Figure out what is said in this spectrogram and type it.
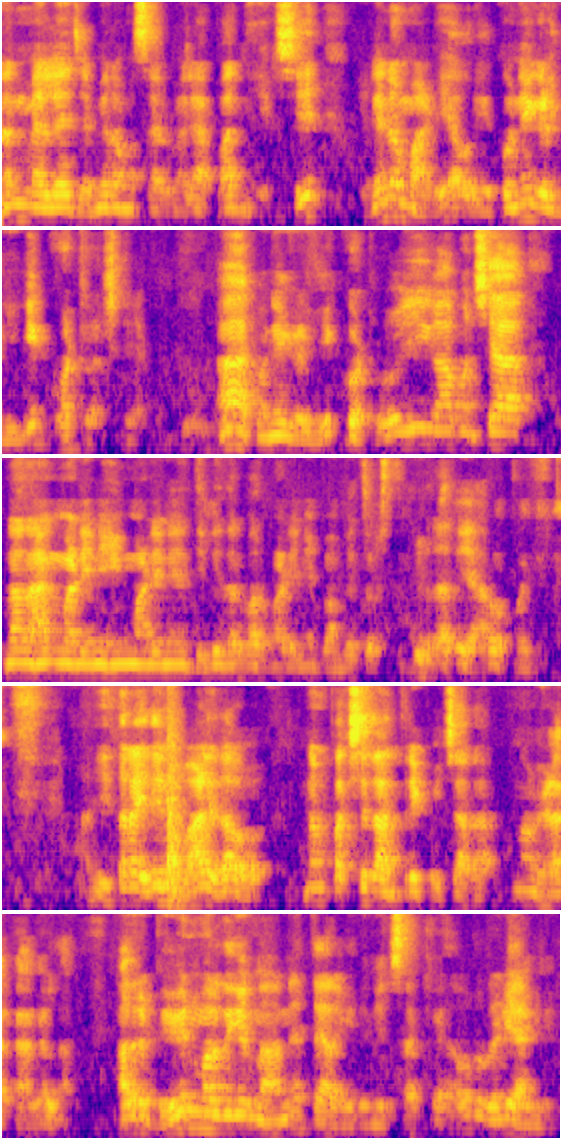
ನನ್ನ ಮೇಲೆ, ಜಮೀರ್ ಸಾಹೇಬ್ ಮೇಲೆ ಅಪಾದನೆ ಹೇರಿಸಿ ಏನೇನೋ ಮಾಡಿ ಅವ್ರಿಗೆ ಕೊನೆಗಳಿಗೆ ಕೊಟ್ರು ಅಷ್ಟೇ. ಆ ಕೊನೆಗಳಿಗೆ ಕೊಟ್ರು. ಈಗ ಆ ಮನುಷ್ಯ, ನಾನು ಹಂಗ್ ಮಾಡೀನಿ, ಹಿಂಗ್ ಮಾಡೀನಿ, ದಿಲ್ಲಿ ದರ್ಬಾರ್ ಮಾಡೀನಿ, ಬಾಂಬೆ ತೋರಿಸ್ತೀನಿ. ಅಂದ್ರೆ ಅದು ಯಾರು ಒಪ್ಪಂಗಿಲ್ಲ. ಈ ತರ ಇದೇನು ಭಾಳ ಇದಾವೆ. ನಮ್ಮ ಪಕ್ಷದ ಆಂತರಿಕ ವಿಚಾರ ನಾವು ಹೇಳಕ್ ಆಗಲ್ಲ ಆದ್ರೆ ಬೇವಿನ ಮರದಿಗೆ ನಾನೇ ತಯಾರಾಗಿದ್ದೀನಿ. ನಿಲ್ಸಕ್ಕೆ ಅವರು ರೆಡಿ ಆಗ್ಲಿಲ್ಲ.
